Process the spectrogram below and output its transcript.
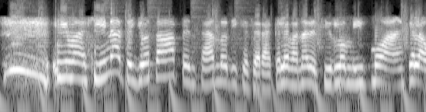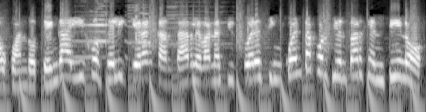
Imagínate, yo estaba pensando, dije, ¿será que le van a decir lo mismo a Ángela o cuando tenga hijos él y quieran cantar, le van a decir, tú eres 50% argentino?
